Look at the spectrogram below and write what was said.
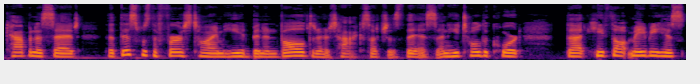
Kavanagh said that this was the first time he had been involved in an attack such as this, and he told the court that he thought maybe his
